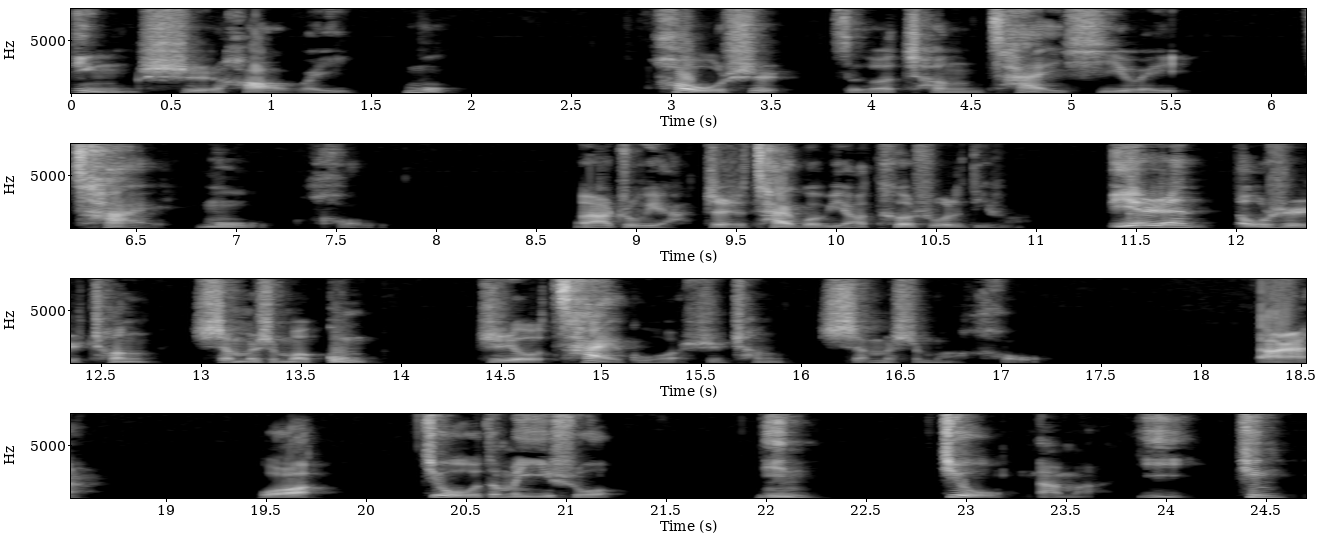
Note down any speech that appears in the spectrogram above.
定谥号为穆，后世则称蔡西为蔡穆侯。大家注意啊，这是蔡国比较特殊的地方。别人都是称什么什么公，只有蔡国是称什么什么侯。当然，我就这么一说，您就那么一听。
